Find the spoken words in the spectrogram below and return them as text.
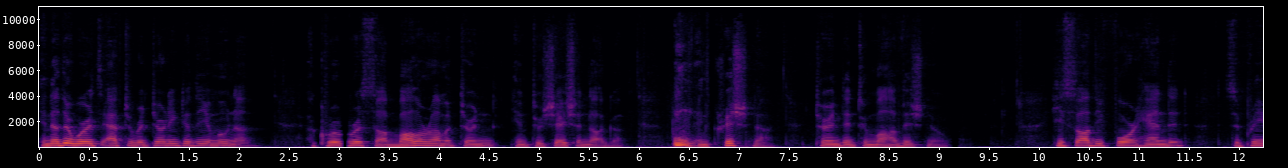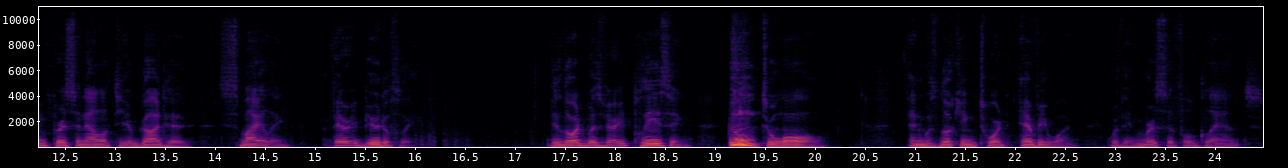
In other words, after returning to the Yamuna, Akrura saw Balarama turned into Sheshanaga and Krishna turned into Mahavishnu. He saw the four-handed Supreme Personality of Godhead smiling very beautifully. The Lord was very pleasing to all and was looking toward everyone with a merciful glance.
